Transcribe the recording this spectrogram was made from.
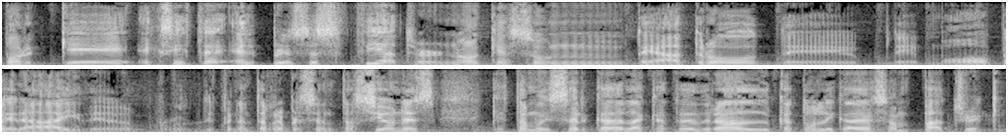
Porque existe el Princess Theatre, ¿no? que es un teatro de, de ópera y de diferentes representaciones, que está muy cerca de la Catedral Católica de St. Patrick,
